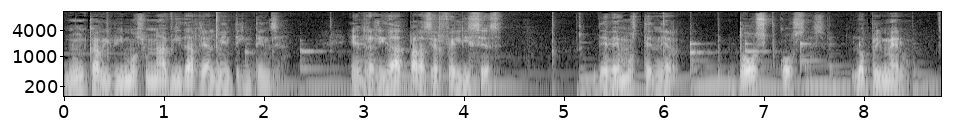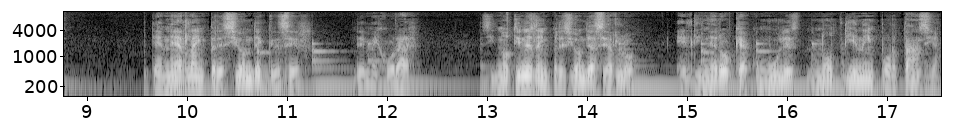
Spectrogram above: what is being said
Nunca vivimos una vida realmente intensa. En realidad, para ser felices, debemos tener dos cosas. Lo primero, tener la impresión de crecer, de mejorar. Si no tienes la impresión de hacerlo, el dinero que acumules no tiene importancia.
